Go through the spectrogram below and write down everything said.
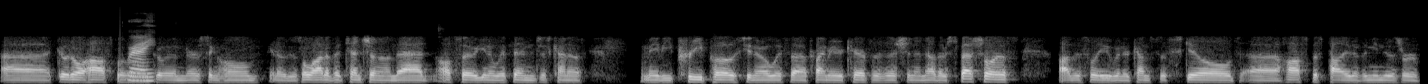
uh, go to a hospital, right. go to a nursing home. You know, there's a lot of attention on that. Also, you know, within just kind of maybe pre-post, you know, with a primary care physician and other specialists. Obviously, when it comes to skilled uh, hospice palliative, I mean, those are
